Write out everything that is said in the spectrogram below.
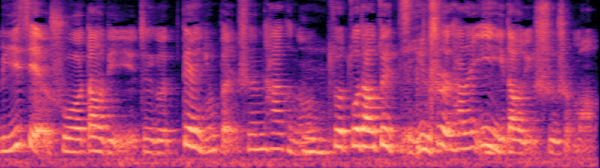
理解说，到底这个电影本身它可能做做到最极致，它的意义到底是什么？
